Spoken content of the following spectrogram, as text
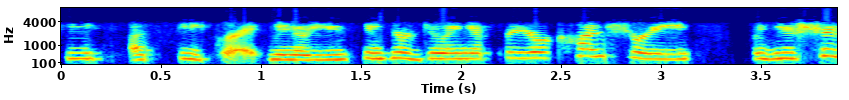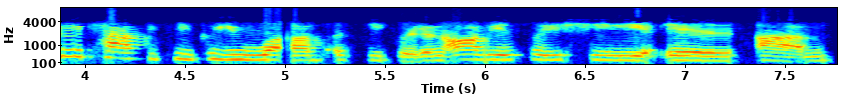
keep a secret. You know, you think you're doing it for your country, but you shouldn't have to keep who you love a secret. And obviously, she is um,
